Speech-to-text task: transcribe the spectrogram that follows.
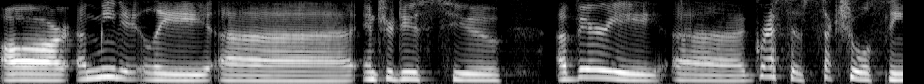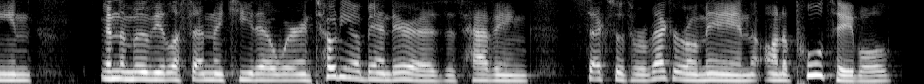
are immediately uh, introduced to a very uh, aggressive sexual scene. In the movie La Femme Nikita, where Antonio Banderas is having sex with Rebecca Romijn on a pool table,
